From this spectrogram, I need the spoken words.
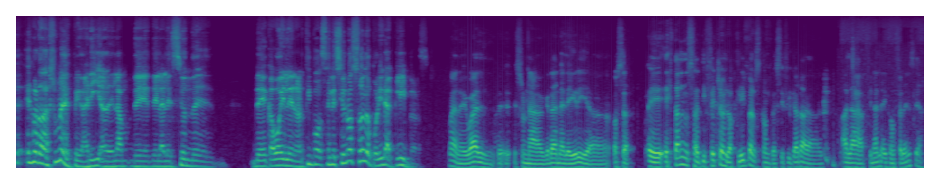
es verdad, yo me despegaría de la, de, de la lesión de, de Kawhi Leonard. Tipo, se lesionó solo por ir a Clippers. Bueno, igual eh, es una gran alegría. O sea, eh, ¿están satisfechos los Clippers con clasificar a, a la final de conferencia?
